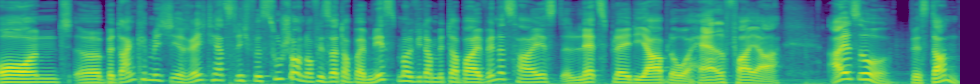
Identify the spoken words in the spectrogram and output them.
Und äh, bedanke mich recht herzlich fürs Zuschauen. Und ihr seid auch beim nächsten Mal wieder mit dabei, wenn es heißt Let's Play Diablo Hellfire. Also, bis dann.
